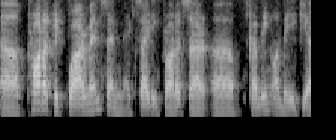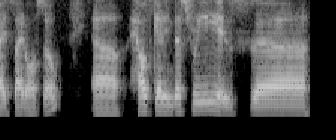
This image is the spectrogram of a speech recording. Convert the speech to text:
uh, product requirements and exciting products are uh, coming on the API side also. Uh, healthcare industry is uh, a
